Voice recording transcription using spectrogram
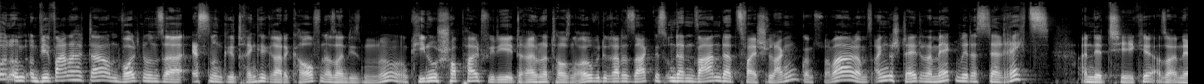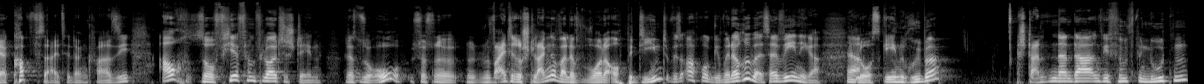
Und, und, und, wir waren halt da und wollten unser Essen und Getränke gerade kaufen, also an diesem ne, Kinoshop halt für die 300.000 Euro, wie du gerade sagtest. Und dann waren da zwei Schlangen, ganz normal, haben uns angestellt und dann merken wir, dass da rechts an der Theke, also an der Kopfseite dann quasi, auch so vier, fünf Leute stehen. Wir dachten so, oh, ist das eine, eine weitere Schlange, weil er wurde auch bedient. Wir so, ach, oh, gehen wir da rüber, ist ja weniger. Ja. Los, gehen rüber, standen dann da irgendwie fünf Minuten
